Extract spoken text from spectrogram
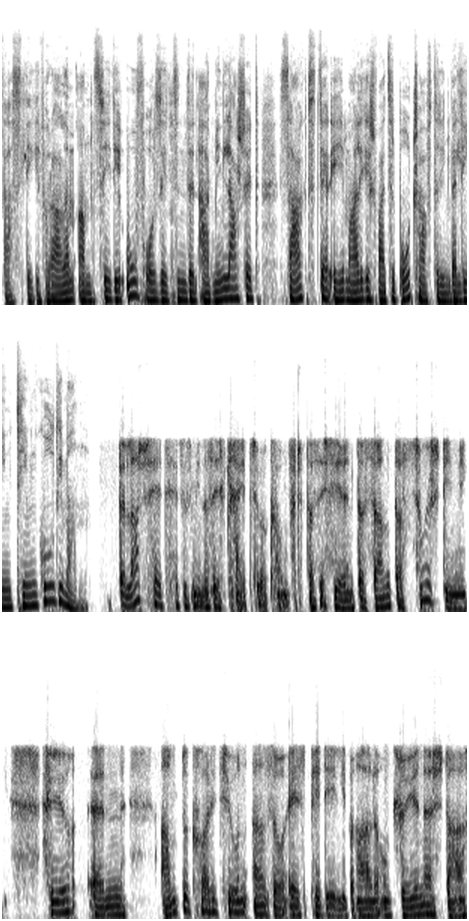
Das liege vor allem am CDU-Vorsitzenden Armin Laschet, sagt der ehemalige Schweizer Botschafter in Berlin Tim Guldimann. Der Laschet hat aus meiner Sicht keine Zukunft. Das ist sehr interessant, dass Zustimmung für ein Ampelkoalition, also SPD, Liberale und Grüne, stark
